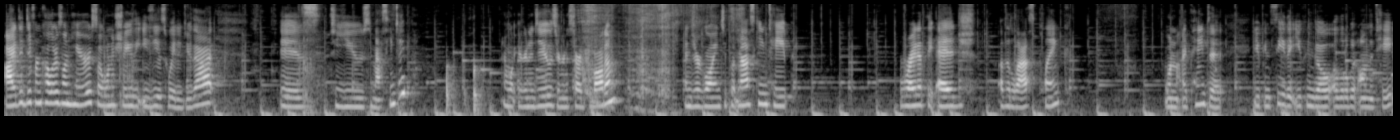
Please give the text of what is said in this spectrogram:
I did different colors on here, so I wanna show you the easiest way to do that is to use masking tape. And what you're gonna do is you're gonna start at the bottom and you're going to put masking tape right at the edge of the last plank. When I paint it, you can see that you can go a little bit on the tape.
